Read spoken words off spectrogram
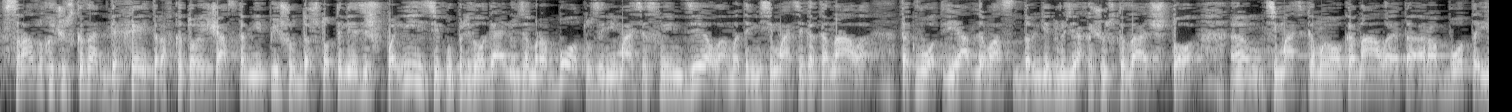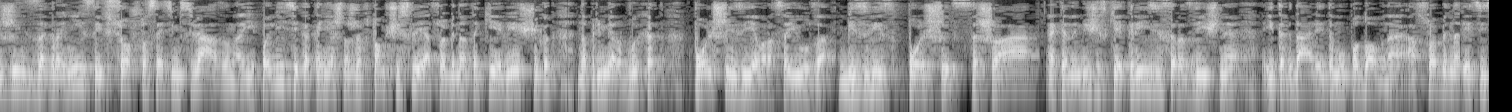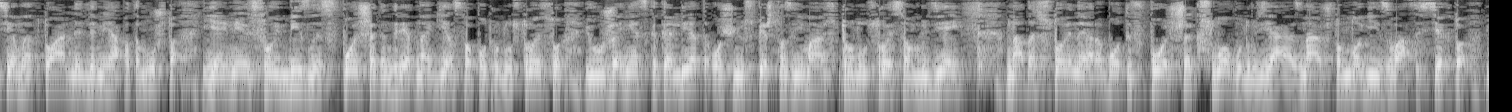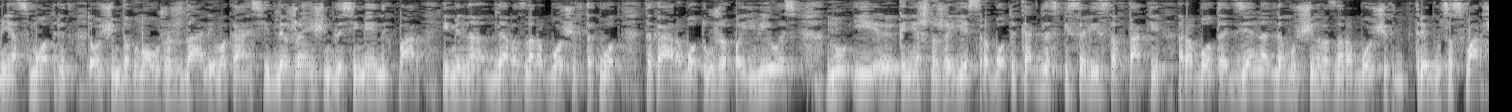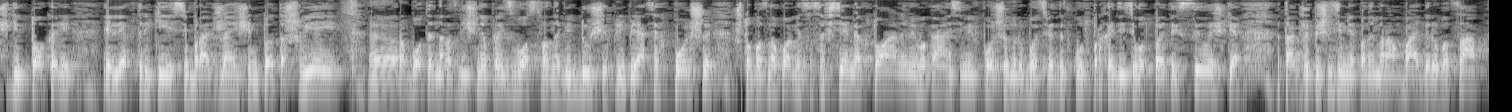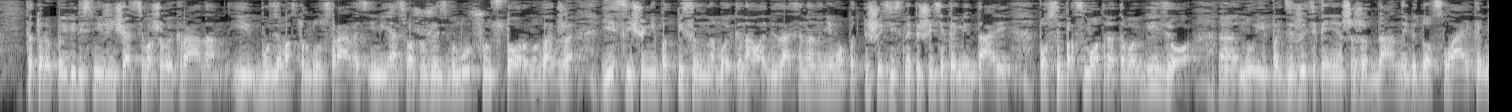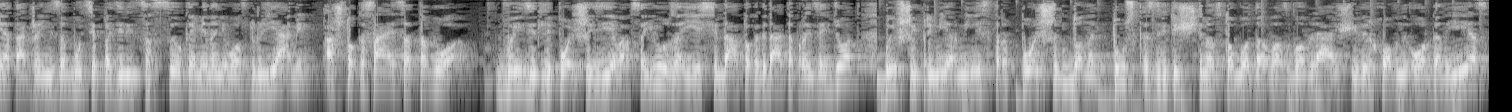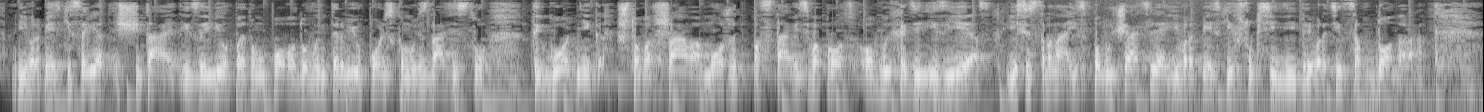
Сразу хочу сказать для хейтеров, которые часто мне пишут, да что ты лезешь в политику, предлагай людям работу, занимайся своим делом, это не тематика канала. Так вот, я для вас, дорогие друзья, хочу сказать, что э, тематика моего канала это работа и жизнь за границей, все, что с этим связано. И политика, конечно же, в том числе, особенно такие вещи, как, например, выход Польши из Евросоюза, безвиз Польши с США, экономические кризисы различные и так далее и тому подобное. Особенно эти темы темы актуальны для меня, потому что я имею свой бизнес в Польше, конкретно агентство по трудоустройству, и уже несколько лет очень успешно занимаюсь трудоустройством людей на достойные работы в Польше. К слову, друзья, я знаю, что многие из вас, из тех, кто меня смотрит, очень давно уже ждали вакансий для женщин, для семейных пар, именно для разнорабочих. Так вот, такая работа уже появилась. Ну и, э, конечно же, есть работы как для специалистов, так и работа отдельно для мужчин разнорабочих. Требуются сварщики, токари, электрики, если брать женщин, то это швеи, э, работы на различные производства на ведущих предприятиях Польши. Чтобы ознакомиться со всеми актуальными вакансиями в Польше на любой цвет и вкус, проходите вот по этой ссылочке. Также пишите мне по номерам Viber и WhatsApp, которые появились в нижней части вашего экрана. И будем вас трудоустраивать и менять вашу жизнь в лучшую сторону. Также, если еще не подписаны на мой канал, обязательно на него подпишитесь, напишите комментарий после просмотра этого видео. Э, ну и поддержите, конечно же, данный видос лайками, а также не забудьте поделиться ссылками на него с друзьями. А что касается того, выйдет ли Польша из Евросоюза, и если да, то когда это произойдет, бывший премьер-министр Польши Дональд Туск с 2014 года возглавляющий Верховный орган ЕС, Европейский Совет считает и заявил по этому поводу в интервью польскому издательству «Тыгодник», что Варшава может поставить вопрос о выходе из ЕС, если страна из получателя европейских субсидий превратится в донора.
